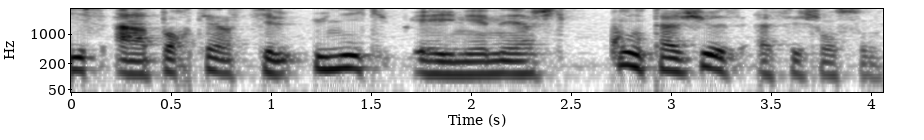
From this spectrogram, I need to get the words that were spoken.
Elvis a apporté un style unique et une énergie contagieuse à ses chansons,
